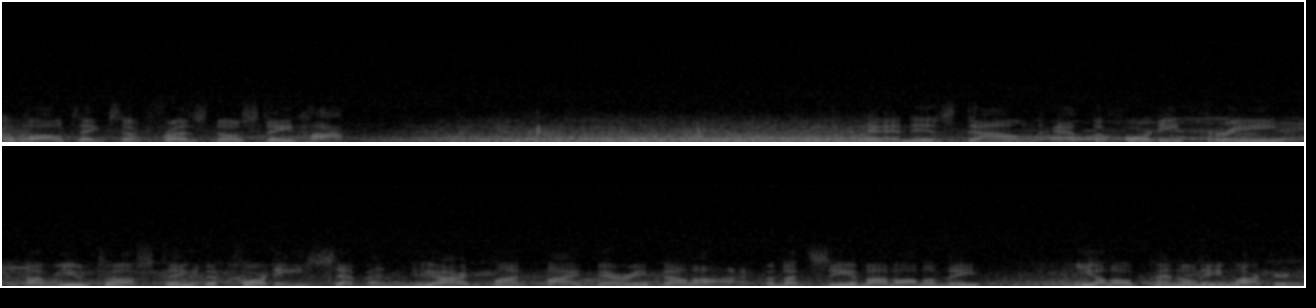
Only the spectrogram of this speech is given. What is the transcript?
The ball takes a Fresno State hop and is down at the 43 of Utah State. A 47-yard punt by Barry Belli. But let's see about all of the yellow penalty markers.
